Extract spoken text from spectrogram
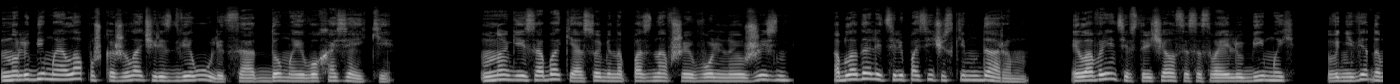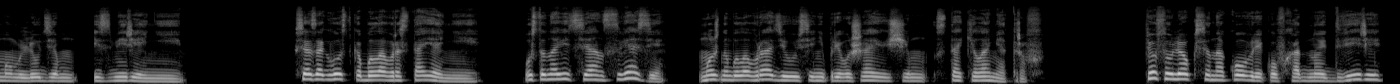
но любимая лапушка жила через две улицы от дома его хозяйки. Многие собаки, особенно познавшие вольную жизнь, обладали телепатическим даром, и Лаврентий встречался со своей любимой в неведомом людям измерении. Вся загвоздка была в расстоянии. Установить сеанс связи можно было в радиусе, не превышающем 100 километров. Пес улегся на коврик у входной двери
